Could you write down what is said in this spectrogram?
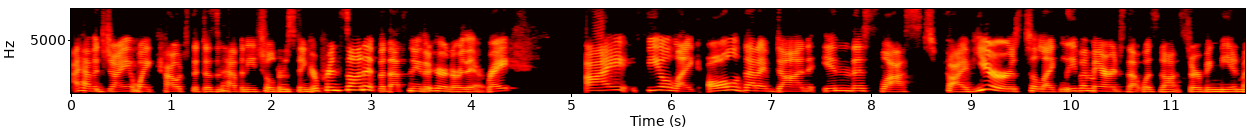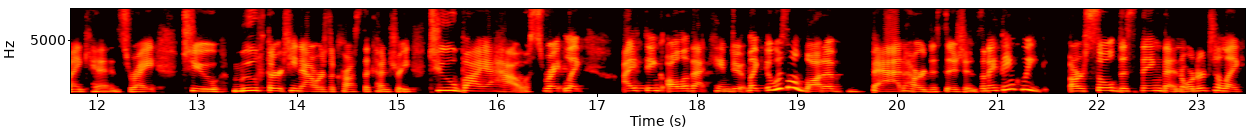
I have a giant white couch that doesn't have any children's fingerprints on it, but that's neither here nor there, right? I feel like all of that I've done in this last five years to like leave a marriage that was not serving me and my kids, right? To move 13 hours across the country, to buy a house, right? Like, I think all of that came to like, it was a lot of bad, hard decisions. And I think we are sold this thing that in order to like,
